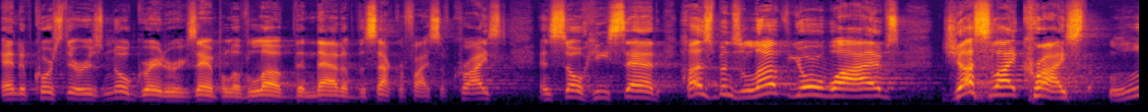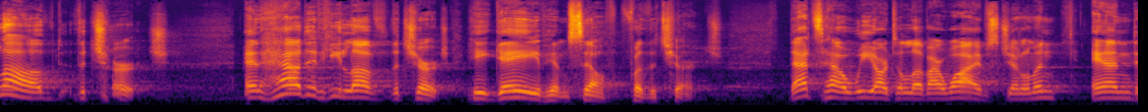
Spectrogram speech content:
And of course there is no greater example of love than that of the sacrifice of Christ. And so he said husbands love your wives just like Christ loved the church. And how did he love the church? He gave himself for the church. That's how we are to love our wives gentlemen. And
